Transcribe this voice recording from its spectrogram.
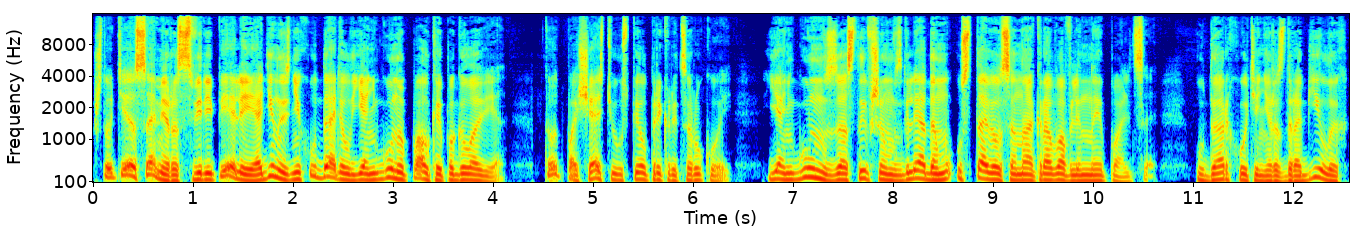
что те сами рассверепели, и один из них ударил Яньгуна палкой по голове. Тот, по счастью, успел прикрыться рукой. Яньгун с застывшим взглядом уставился на окровавленные пальцы. Удар хоть и не раздробил их,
